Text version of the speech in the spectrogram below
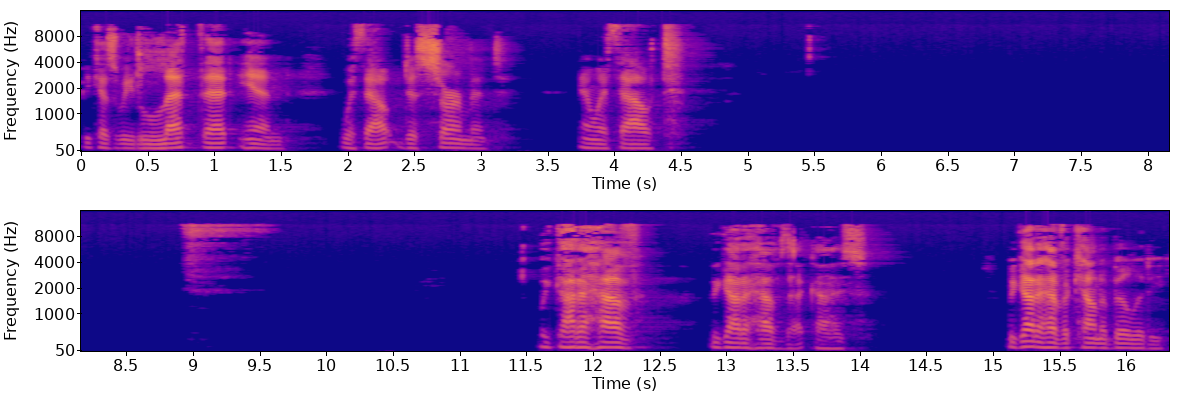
because we let that in without discernment and without we got to have we got to have that guys. We got to have accountability.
